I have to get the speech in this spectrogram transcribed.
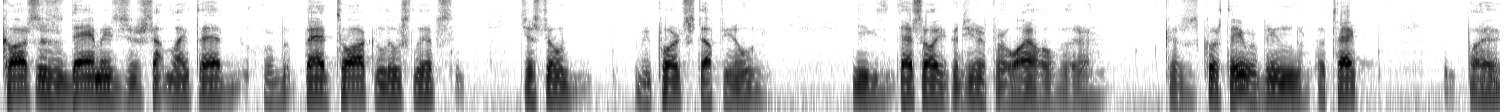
causes damage or something like that, or bad talk and loose lips. Just don't report stuff, you know. You, that's all you could hear for a while over there, because of course they were being attacked by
